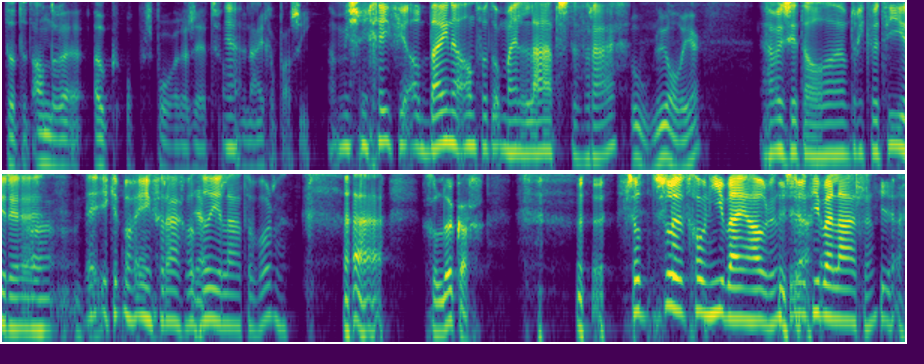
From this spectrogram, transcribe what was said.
dat het anderen ook op sporen zet van Ja. hun eigen passie. Nou, misschien geef je al bijna antwoord op mijn laatste vraag. Oeh, nu alweer. Ja, we zitten al eh, op drie kwartier. eh. Ah. Nee, ik heb nog één vraag. Wat Ja. wil je laten worden? Gelukkig. Zullen, zullen we het gewoon hierbij houden? Zullen we Ja. het hierbij laten? ja.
